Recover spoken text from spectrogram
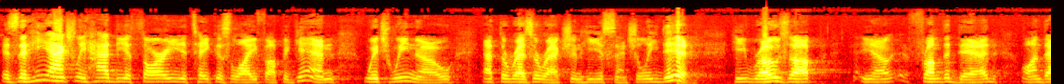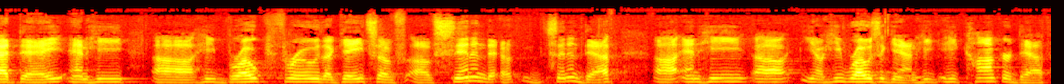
is that he actually had the authority to take his life up again, which we know at the resurrection he essentially did. He rose up, you know, from the dead on that day, and he, uh, he broke through the gates of, of sin, and de- uh, sin and death, uh, and he, uh, you know, he rose again. He, he conquered death,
